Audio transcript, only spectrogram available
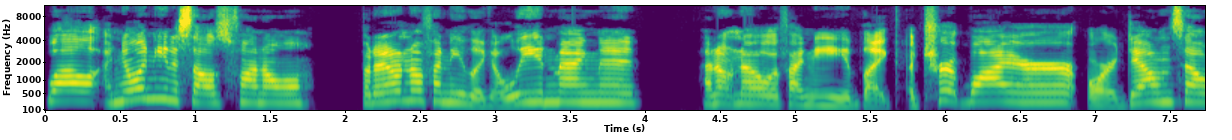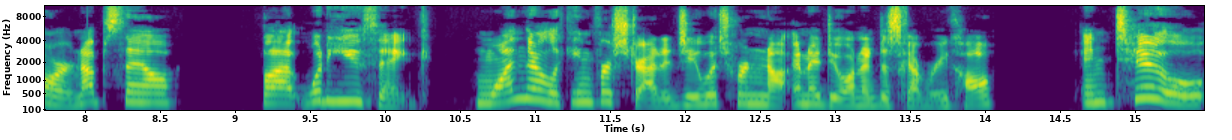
well, I know I need a sales funnel, but I don't know if I need like a lead magnet. I don't know if I need like a tripwire or a downsell or an upsell. But what do you think? One, they're looking for strategy, which we're not going to do on a discovery call. And two,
